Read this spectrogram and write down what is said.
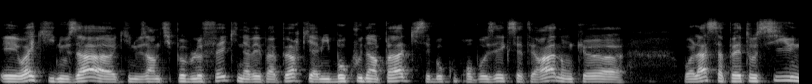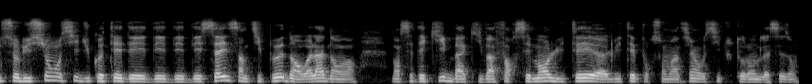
Et ouais, qui nous a, euh, qui nous a un petit peu bluffé, qui n'avait pas peur, qui a mis beaucoup d'impact, qui s'est beaucoup proposé, etc. Donc voilà, ça peut être aussi une solution aussi du côté des, des, des, Saints, un petit peu dans, voilà, dans, dans cette équipe bah, qui va forcément lutter, lutter pour son maintien aussi tout au long de la saison.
